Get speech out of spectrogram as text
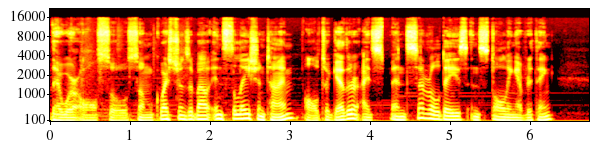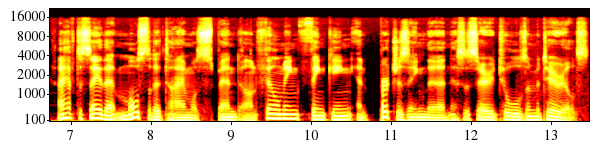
There were also some questions about installation time. Altogether I spent several days installing everything. I have to say that most of the time was spent on filming, thinking and purchasing the necessary tools and materials.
